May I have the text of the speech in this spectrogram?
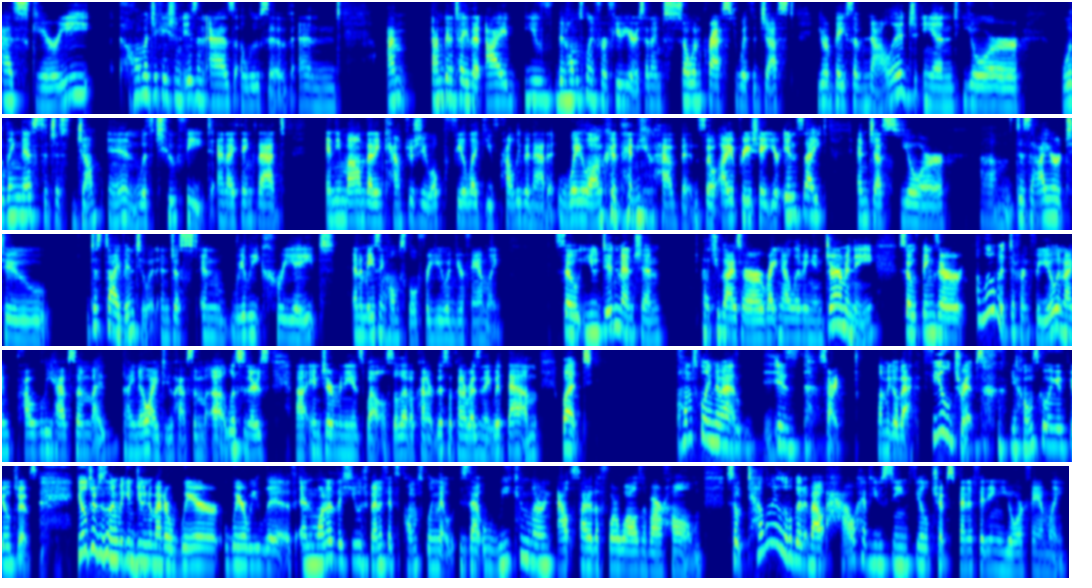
as scary home education isn't as elusive. And i'm i'm going to tell you that i you've been homeschooling for a few years and i'm so impressed with just your base of knowledge and your willingness to just jump in with two feet. And i think that any mom that encounters you will feel like you've probably been at it way longer than you have been. So i appreciate your insight and just your um, desire to just dive into it and just and really create an amazing homeschool for you and your family. So you did mention that you guys are right now living in Germany. So things are a little bit different for you. And I probably have some, I, I know I do have some uh, listeners uh, in Germany as well. So that'll kind of, this will kind of resonate with them. But homeschooling is, sorry, let me go back. Field trips, yeah, homeschooling and field trips. Field trips is something we can do no matter where where we live. And one of the huge benefits of homeschooling that is that we can learn outside of the four walls of our home. So tell me a little bit about how have you seen field trips benefiting your family?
